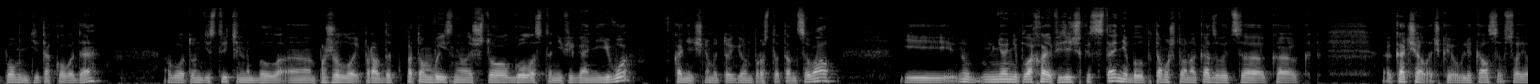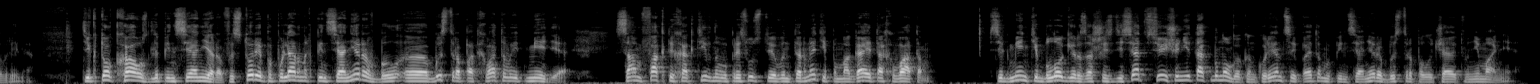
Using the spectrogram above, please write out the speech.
Помните такого, да? Вот, он действительно был э, пожилой. Правда, потом выяснилось, что голос-то нифига не его в конечном итоге. Он просто танцевал. И ну, у него неплохое физическое состояние было, потому что он, оказывается, как качалочкой увлекался в свое время. TikTok хаус для пенсионеров. История популярных пенсионеров был, э, быстро подхватывает медиа. Сам факт их активного присутствия в интернете помогает охватам. В сегменте блогер за 60 все еще не так много конкуренции, поэтому пенсионеры быстро получают внимание.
